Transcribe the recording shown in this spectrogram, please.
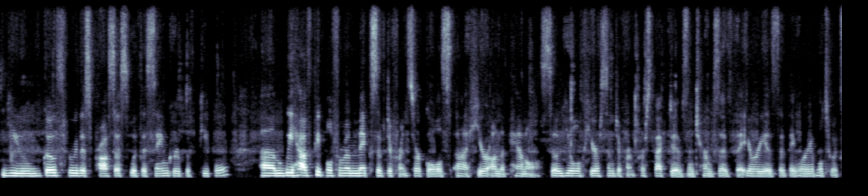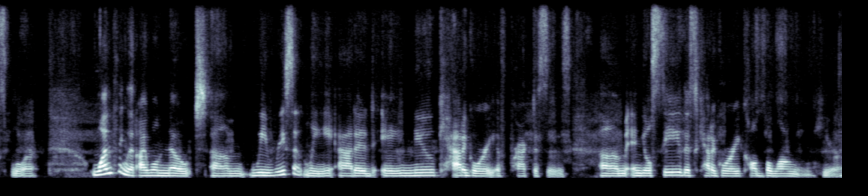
you go through this process with the same group of people. Um, we have people from a mix of different circles uh, here on the panel. So you'll hear some different perspectives in terms of the areas that they were able to explore. One thing that I will note, um, we recently added a new category of practices, um, and you'll see this category called belonging here.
